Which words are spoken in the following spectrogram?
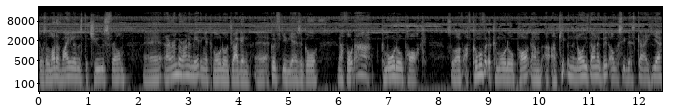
there was a lot of islands to choose from, uh, and I remember animating a Komodo dragon uh, a good few years ago, and I thought, ah, Komodo Park. So I've, I've come over to Komodo Park. I'm I'm keeping the noise down a bit. Obviously, this guy here,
